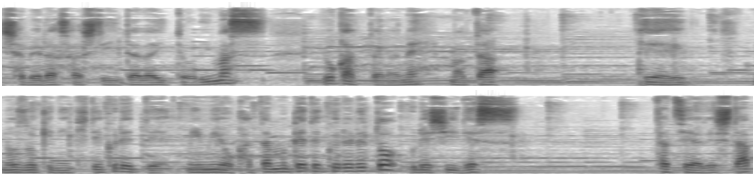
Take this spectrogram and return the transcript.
喋らさせていただいております。よかったらねまた、えー、覗きに来てくれて耳を傾けてくれると嬉しいです。達也でした。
